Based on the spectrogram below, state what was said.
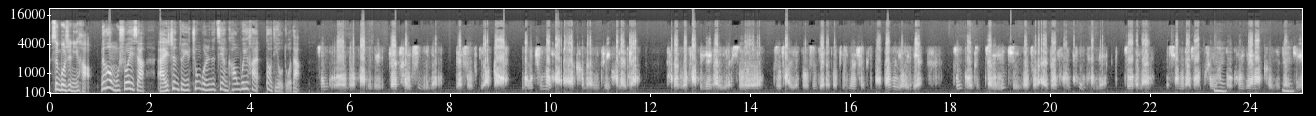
孙博士你好，能和我们说一下癌症对于中国人的健康危害到底有多大？中国的发病率在城市里面也是比较高，农村的话呢，可能这一块来讲，它的这个发病率呢也是至少也都是界的这平均水平吧。但是有一点，中国的整体的这癌症防控方面做的呢，相对来说还有很多空间呢，可以再进一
